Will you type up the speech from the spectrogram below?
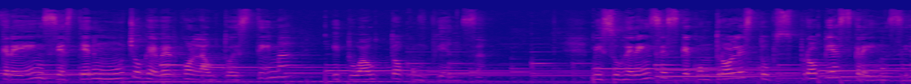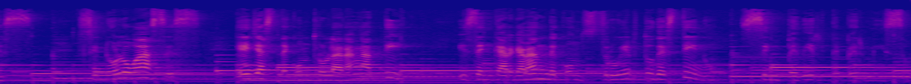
creencias tienen mucho que ver con la autoestima y tu autoconfianza. Mi sugerencia es que controles tus propias creencias si no lo haces, ellas te controlarán a ti y se encargarán de construir tu destino sin pedirte permiso.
